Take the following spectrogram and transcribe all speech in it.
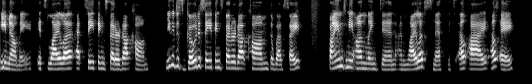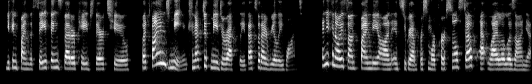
email me. It's lila at saythingsbetter.com. You can just go to saythingsbetter.com, the website, find me on LinkedIn. I'm Lila Smith. It's L I L A. You can find the Say Things Better page there too. But find me, connect with me directly. That's what I really want. And you can always on, find me on Instagram for some more personal stuff at Lila Lasagna.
